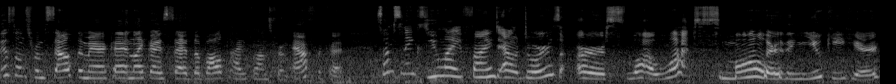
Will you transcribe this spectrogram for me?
This one's from South America, and like I said, the ball python's from Africa. Some snakes you might find outdoors are a lot smaller than Yuki here.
